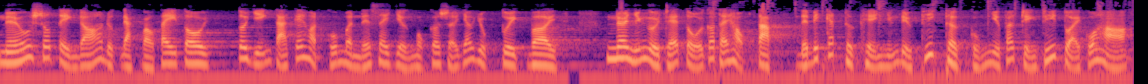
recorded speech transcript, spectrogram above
nếu số tiền đó được đặt vào tay tôi. Tôi diễn tả kế hoạch của mình để xây dựng một cơ sở giáo dục tuyệt vời nơi những người trẻ tuổi có thể học tập để biết cách thực hiện những điều thiết thực cũng như phát triển trí tuệ của họ.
